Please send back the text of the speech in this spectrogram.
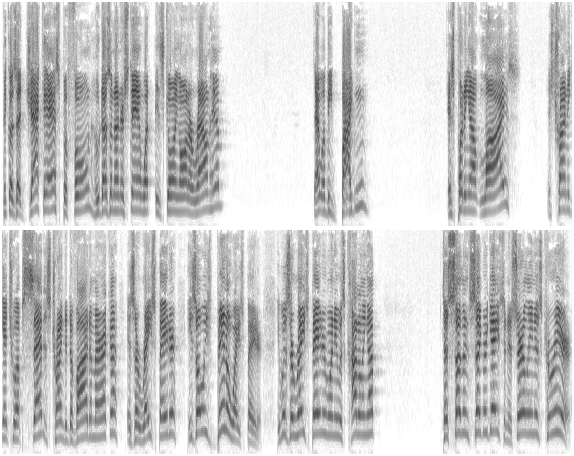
Because a jackass buffoon who doesn't understand what is going on around him, that would be Biden, is putting out lies, is trying to get you upset, is trying to divide America, is a race baiter. He's always been a race baiter. He was a race baiter when he was cuddling up to Southern segregationists early in his career.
